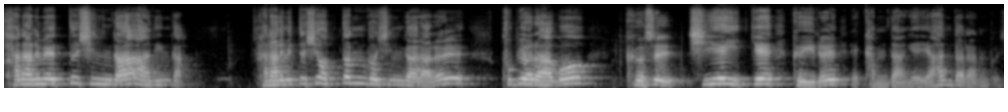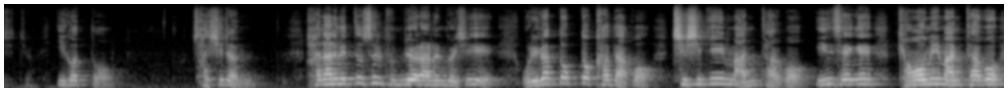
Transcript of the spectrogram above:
하나님의 뜻인가 아닌가, 하나님의 뜻이 어떤 것인가를 구별하고 그것을 지혜 있게 그 일을 감당해야 한다라는 것이죠. 이것도 사실은 하나님의 뜻을 분별하는 것이 우리가 똑똑하다고 지식이 많다고 인생에 경험이 많다고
